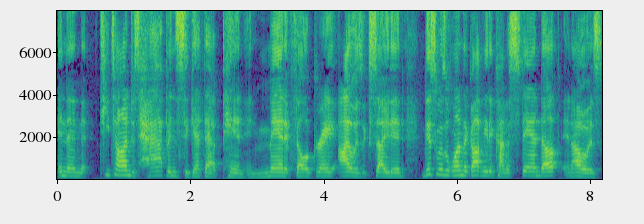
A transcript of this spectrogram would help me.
and then Titan just happens to get that pin, and man, it felt great. I was excited. This was one that got me to kind of stand up, and I was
